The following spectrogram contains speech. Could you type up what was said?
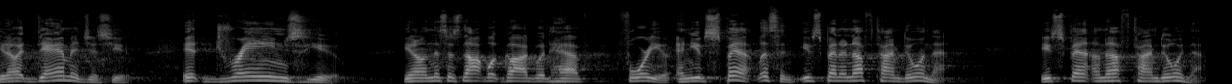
You know, it damages you, it drains you. You know, and this is not what God would have for you. And you've spent, listen, you've spent enough time doing that. You've spent enough time doing that.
